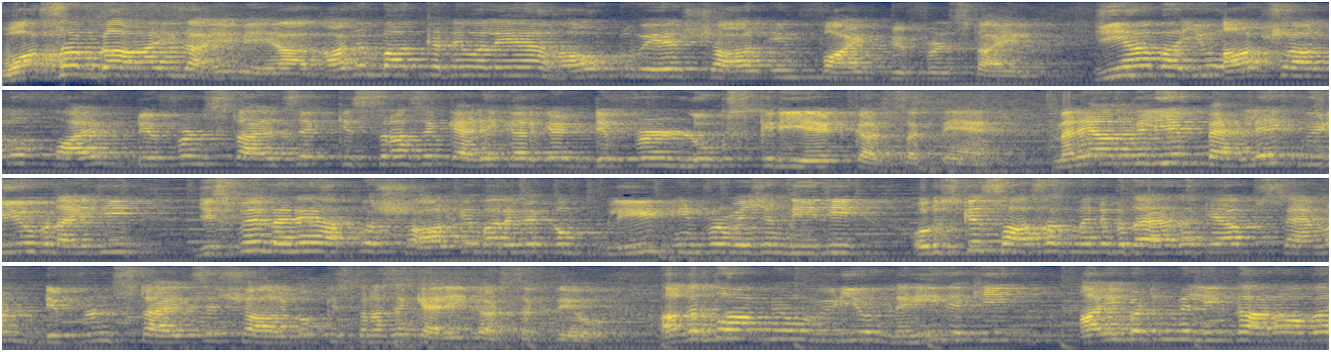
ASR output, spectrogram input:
व्हाट्सअप गाइस आई में यार आज हम बात करने वाले हैं how to wear shawl in five different style जी हाँ भाइयों, आप शाल को फाइव डिफरेंट स्टाइल से किस तरह से कैरी करके डिफरेंट लुक्स क्रिएट कर सकते हैं। मैंने आपके लिए पहले एक वीडियो बनाई थी, जिसमें मैंने आपको शॉल के बारे में कंप्लीट इंफॉर्मेशन दी थी, और उसके साथ साथ मैंने बताया था कि आप सेवन डिफरेंट स्टाइल से शॉल को किस तरह से कैरी कर सकते हो। अगर तो आपने वो वीडियो नहीं देखी, आई बटन में लिंक आ रहा होगा,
